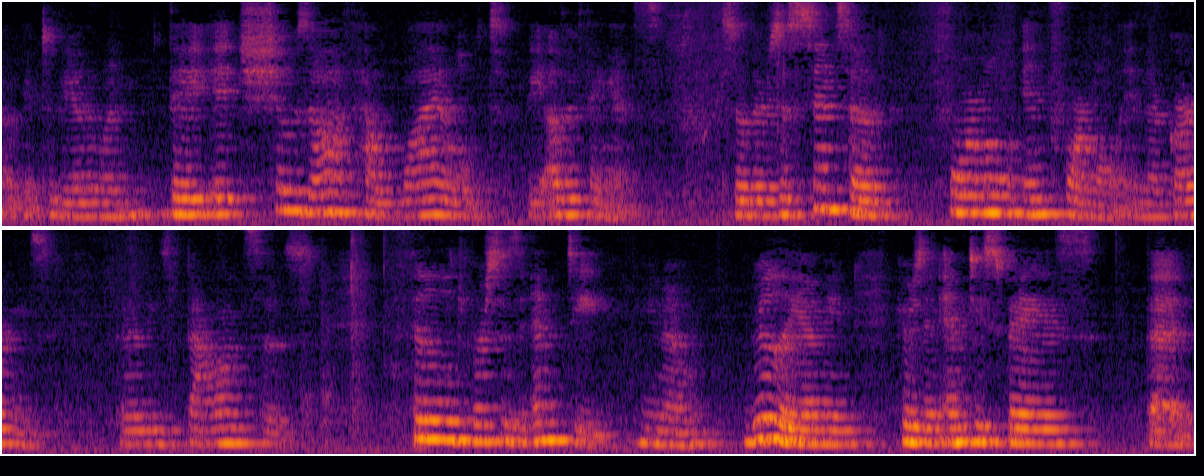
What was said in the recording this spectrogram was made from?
I'll get to the other one. They it shows off how wild the other thing is. So there's a sense of formal, informal in their gardens. There are these balances, filled versus empty. You know, really, I mean, here's an empty space that,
